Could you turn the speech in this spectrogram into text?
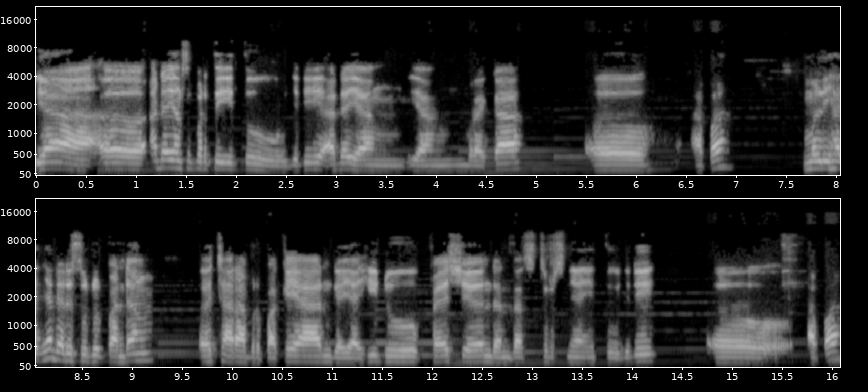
Ya, uh, ada yang seperti itu. Jadi ada yang yang mereka uh, apa? melihatnya dari sudut pandang uh, cara berpakaian, gaya hidup, fashion dan seterusnya itu. Jadi uh, apa?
